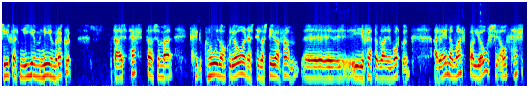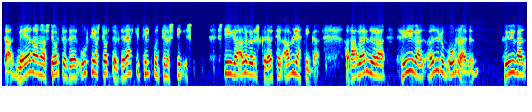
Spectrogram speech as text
sífælt nýjum, nýjum reglum. Það er þetta sem að knúða okkur Jóhannes til að stíga fram e, í frettablaðinu morgun að reyna að varpa ljósi á þetta meðan að stjórnvöldir, úr því að stjórnvöldir er ekki tilbúin til að stíga, stíga alveg skref til afléttingar. Að það verður að hugað öðrum úrræðum, hugað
